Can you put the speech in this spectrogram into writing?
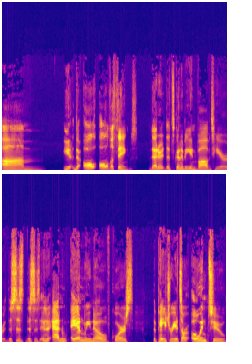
Um, you know, the, all all the things that are that's going to be involved here. This is this is and and, and we know of course the Patriots are 0 and 2.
